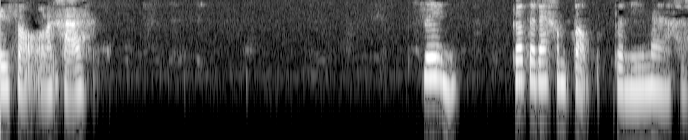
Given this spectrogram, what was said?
i สองนะคะ ซึ่งก็จะได้คำตอบตัวนี้มาค่ะ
